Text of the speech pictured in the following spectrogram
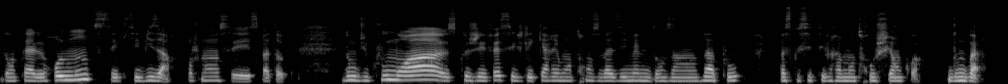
dont elle remonte, c'est bizarre. Franchement, c'est c'est pas top. Donc du coup, moi, ce que j'ai fait, c'est que je l'ai carrément transvasée même dans un Vapo parce que c'était vraiment trop chiant, quoi. Donc voilà.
